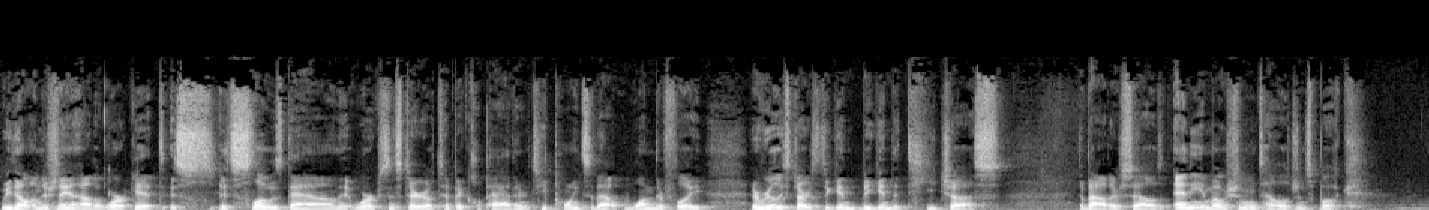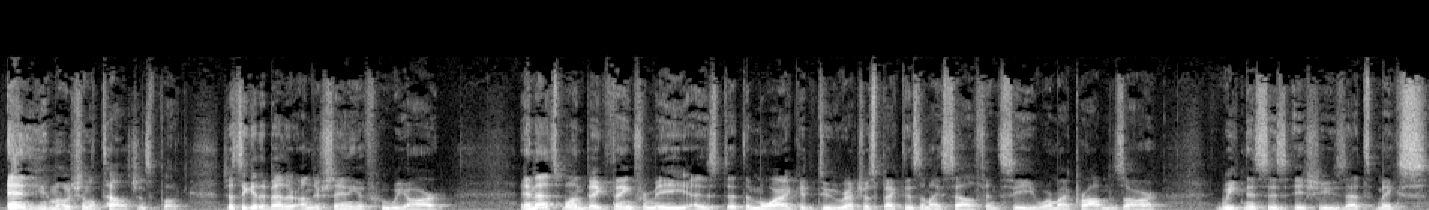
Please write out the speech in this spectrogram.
We don't understand how to work it. It's, it slows down. It works in stereotypical patterns. He points it out wonderfully. It really starts to begin, begin to teach us about ourselves. Any emotional intelligence book, any emotional intelligence book, just to get a better understanding of who we are. And that's one big thing for me is that the more I could do retrospectives of myself and see where my problems are, weaknesses, issues, that makes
